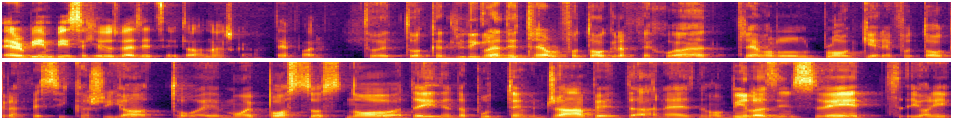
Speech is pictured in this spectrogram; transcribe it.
Airbnb sa hiljadu zvezdica i to, znaš, kao, te fore. To je to, kad ljudi gledaju travel fotografe, travel blogere, fotografe, si kaže, ja, to je moj posao snova, da idem da putujem džabe, da, ne znam, obilazim svet, i oni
